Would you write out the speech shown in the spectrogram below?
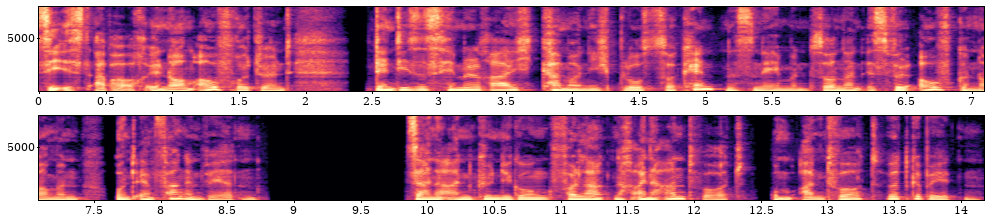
Sie ist aber auch enorm aufrüttelnd, denn dieses Himmelreich kann man nicht bloß zur Kenntnis nehmen, sondern es will aufgenommen und empfangen werden. Seine Ankündigung verlangt nach einer Antwort, um Antwort wird gebeten.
